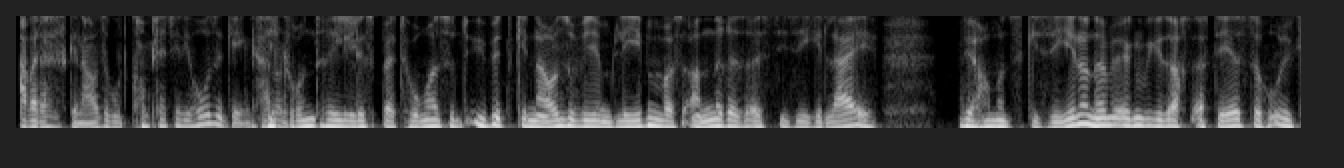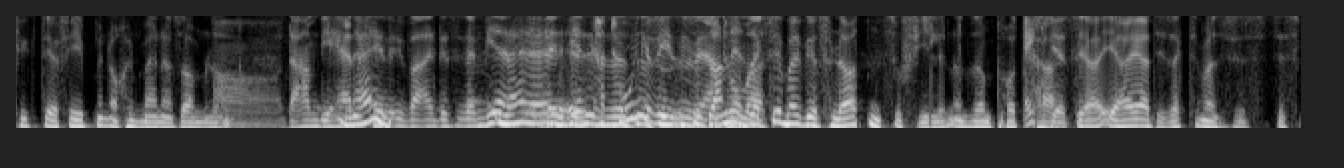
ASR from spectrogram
aber dass es genauso gut komplett in die Hose gehen kann. Die Und Grundregel ist bei Thomas und Übit genauso wie im Leben was anderes als die Segelei. Wir haben uns gesehen und haben irgendwie gedacht, ach, der ist der Hohlkick, der fehlt mir noch in meiner Sammlung. oh, da haben die Herzchen Nein. überall. Das, wenn wir, Nein, nein, wenn wir ein Cartoon ist- gewesen wären, Susanne Thomas. sagt immer, wir flirten zu viel in unserem Podcast. Echt jetzt? Ja, ja, ja, die sagt immer, das, ist, das,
